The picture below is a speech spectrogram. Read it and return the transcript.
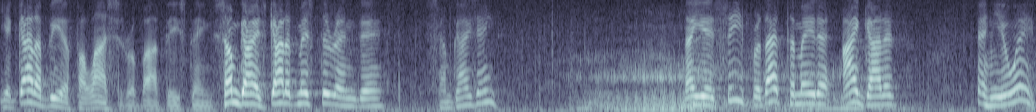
you gotta be a philosopher about these things. Some guys got it, mister, and uh, some guys ain't. Now, you see, for that tomato, I got it, and you ain't.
